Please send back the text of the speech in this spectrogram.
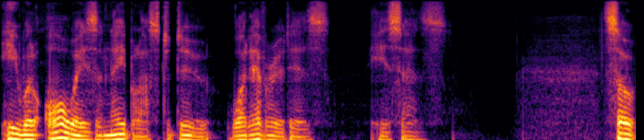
he will always enable us to do whatever it is He says. So,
